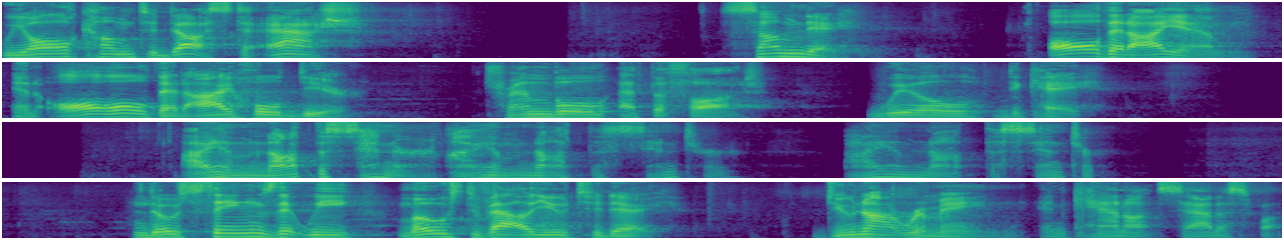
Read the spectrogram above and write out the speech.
We all come to dust, to ash. Someday, all that I am and all that I hold dear tremble at the thought will decay. I am not the center. I am not the center. I am not the center. And those things that we most value today do not remain and cannot satisfy.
